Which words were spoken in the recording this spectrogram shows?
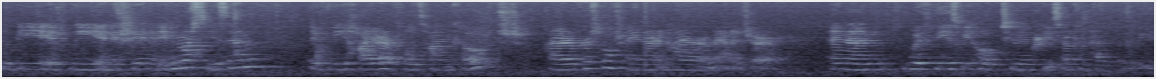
would be if we initiate an indoor season, if we hire a full-time coach, hire a personal trainer, and hire a manager. And then with these, we hope to increase our competitivity.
